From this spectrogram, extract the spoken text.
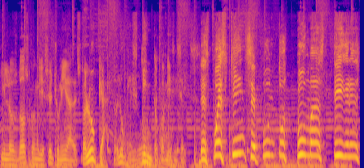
y los dos con 18 unidades. Toluca, Toluca es quinto con 16. Después 15 puntos, Pumas, Tigres,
